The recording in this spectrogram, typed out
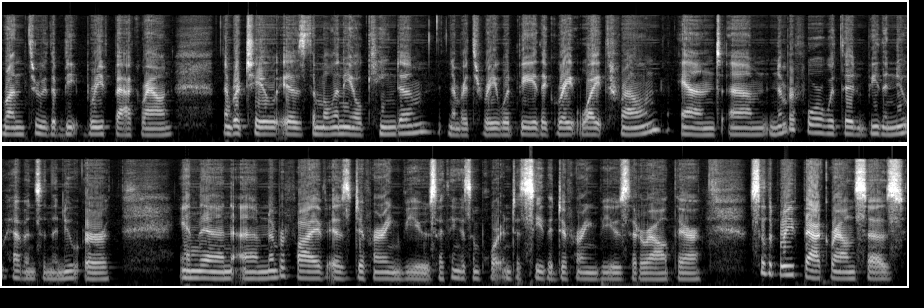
run through the brief background. Number two is the millennial kingdom. Number three would be the great white throne. And um, number four would then be the new heavens and the new earth. And then um, number five is differing views. I think it's important to see the differing views that are out there. So the brief background says,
